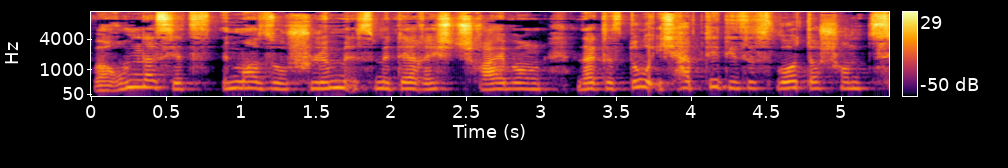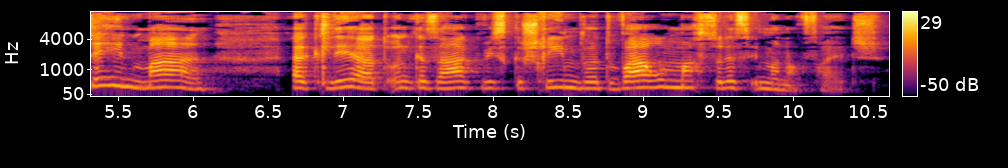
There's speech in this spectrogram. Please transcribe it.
warum das jetzt immer so schlimm ist mit der Rechtschreibung, sagt es, du, ich habe dir dieses Wort doch schon zehnmal erklärt und gesagt, wie es geschrieben wird. Warum machst du das immer noch falsch?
